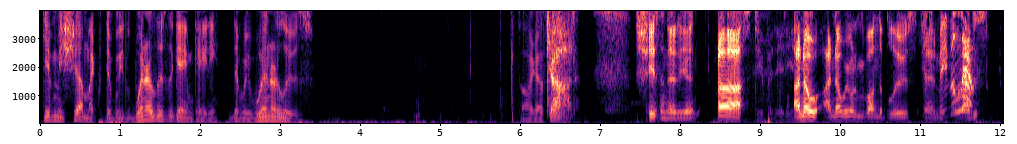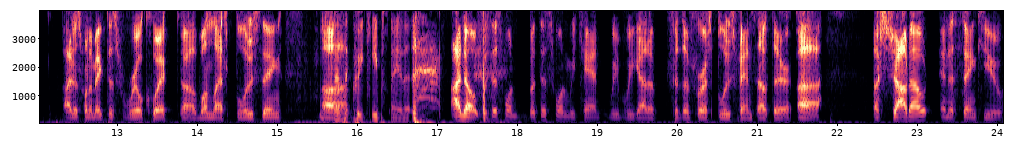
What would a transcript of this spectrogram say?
giving me shit. I'm like, did we win or lose the game, Katie? Did we win or lose? That's all I got. God, she's an idiot. Uh, stupid idiot. I know. I know. We want to move on to blues. Just and made the I list. just, I just want to make this real quick. Uh, one last blues thing. I Uh, think we keep saying it. I know, but this one, but this one, we can't. We we gotta for the for us blues fans out there. Uh, a shout out and a thank you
